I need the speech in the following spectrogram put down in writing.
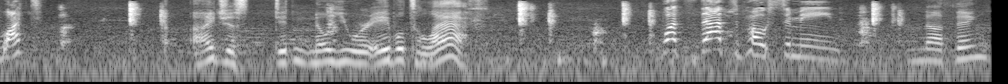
What? I just didn't know you were able to laugh. What's that supposed to mean? Nothing.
